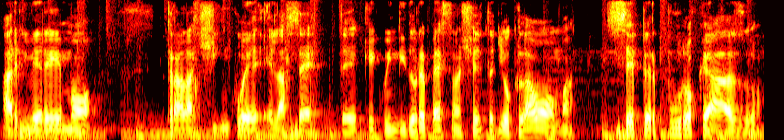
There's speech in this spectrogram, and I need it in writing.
arriveremo tra la 5 e la 7, che quindi dovrebbe essere una scelta di Oklahoma, se per puro caso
